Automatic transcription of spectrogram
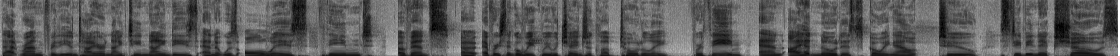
that ran for the entire 1990s, and it was always themed events. Uh, every single week, we would change the club totally for theme. And I had noticed going out to Stevie Nicks shows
